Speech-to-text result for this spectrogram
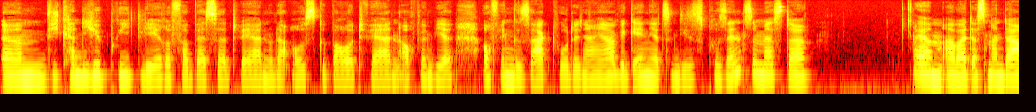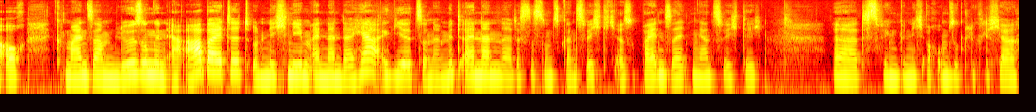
ähm, wie kann die Hybridlehre verbessert werden oder ausgebaut werden, auch wenn wir, auch wenn gesagt wurde, naja, wir gehen jetzt in dieses Präsenzsemester ähm, aber dass man da auch gemeinsam Lösungen erarbeitet und nicht nebeneinander her agiert, sondern miteinander, das ist uns ganz wichtig, also beiden Seiten ganz wichtig. Äh, deswegen bin ich auch umso glücklicher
